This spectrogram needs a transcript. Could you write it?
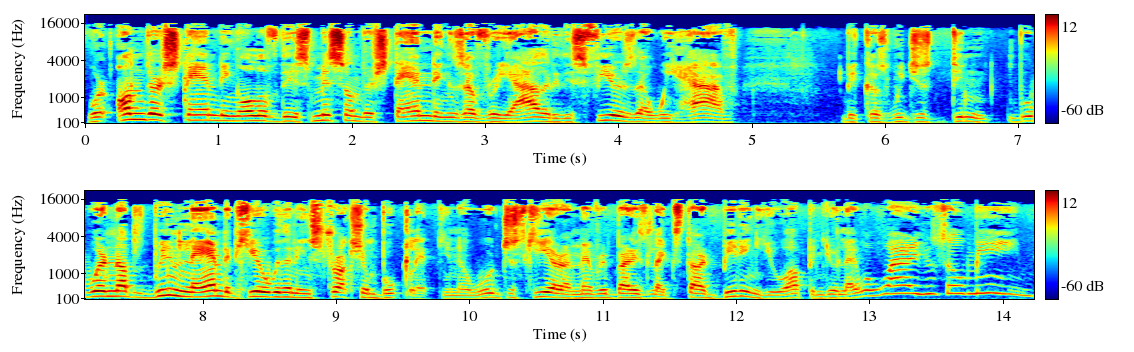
We're understanding all of these misunderstandings of reality, these fears that we have because we just didn't we're not we didn't landed here with an instruction booklet you know we're just here and everybody's like start beating you up and you're like well why are you so mean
